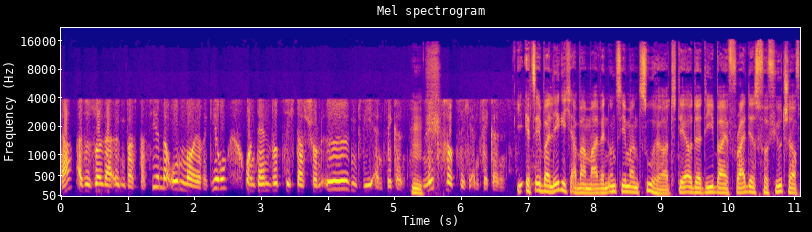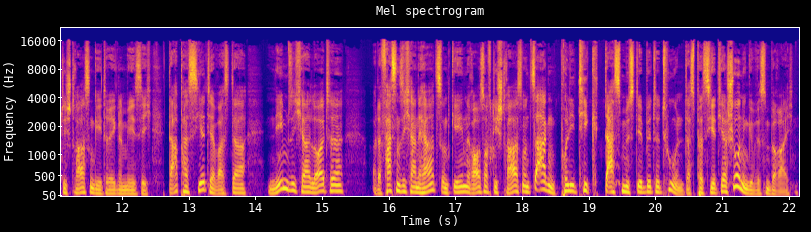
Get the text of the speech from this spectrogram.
Ja, also soll da irgendwas passieren da oben, neue Regierung, und dann wird sich das schon irgendwie entwickeln. Hm. Nichts wird sich entwickeln. Jetzt überlege ich aber mal, wenn uns jemand zuhört, der oder die bei Fridays for Future auf die Straßen geht regelmäßig, da passiert ja was, da nehmen sich ja Leute oder fassen sich ein Herz und gehen raus auf die Straßen und sagen, Politik, das müsst ihr bitte tun. Das passiert ja schon in gewissen Bereichen.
